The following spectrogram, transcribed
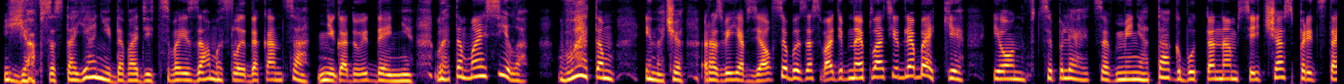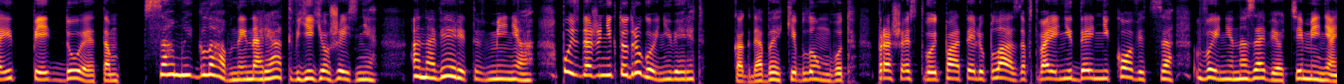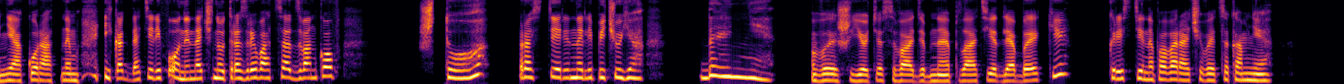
«Я в состоянии доводить свои замыслы до конца», — негодует Дэнни. «В этом моя сила. В этом. Иначе разве я взялся бы за свадебное платье для Бекки?» И он вцепляется в меня так, будто нам сейчас предстоит петь дуэтом. Самый главный наряд в ее жизни. Она верит в меня, пусть даже никто другой не верит. Когда Бекки Блумвуд прошествует по отелю Плаза в творении Дэнни Ковица, вы не назовете меня неаккуратным. И когда телефоны начнут разрываться от звонков... «Что?» — растерянно лепечу я. «Дэнни». «Вы шьете свадебное платье для Бекки?» Кристина поворачивается ко мне.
